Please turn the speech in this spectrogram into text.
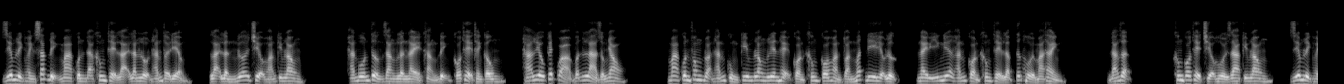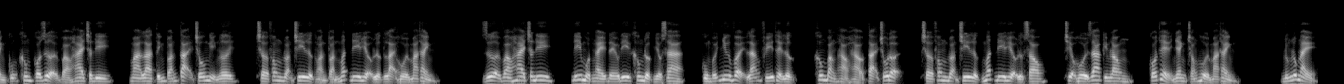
Diêm Lịch Hành xác định ma quân đã không thể lại lăn lộn hắn thời điểm, lại lần nữa triệu hoán Kim Long. Hắn vốn tưởng rằng lần này khẳng định có thể thành công, há liêu kết quả vẫn là giống nhau. Ma quân phong đoạn hắn cùng Kim Long liên hệ còn không có hoàn toàn mất đi hiệu lực, này ý nghĩa hắn còn không thể lập tức hồi ma thành. Đáng giận. Không có thể triệu hồi ra Kim Long, Diêm Lịch Hành cũng không có dựa vào hai chân đi, mà là tính toán tại chỗ nghỉ ngơi, chờ phong đoạn chi lực hoàn toàn mất đi hiệu lực lại hồi ma thành. Dựa vào hai chân đi, đi một ngày đều đi không được nhiều xa, cùng với như vậy lãng phí thể lực, không bằng hảo hảo tại chỗ đợi, chờ phong đoạn chi lực mất đi hiệu lực sau, triệu hồi ra Kim Long, có thể nhanh chóng hồi ma thành. Đúng lúc này,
